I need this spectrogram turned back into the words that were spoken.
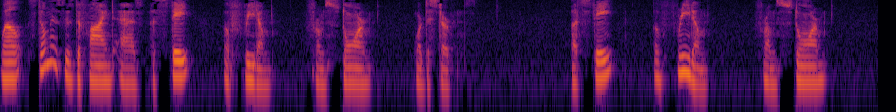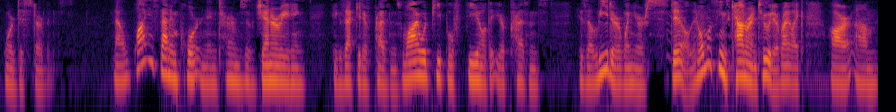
Well, stillness is defined as a state of freedom from storm or disturbance. A state of freedom from storm or disturbance. Now, why is that important in terms of generating executive presence? Why would people feel that your presence is a leader when you're still? It almost seems counterintuitive, right? Like our um,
